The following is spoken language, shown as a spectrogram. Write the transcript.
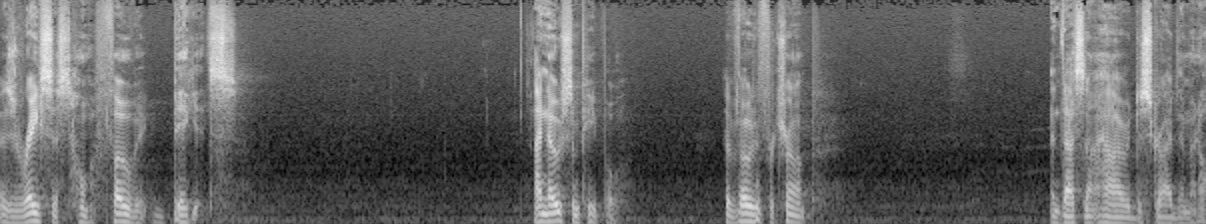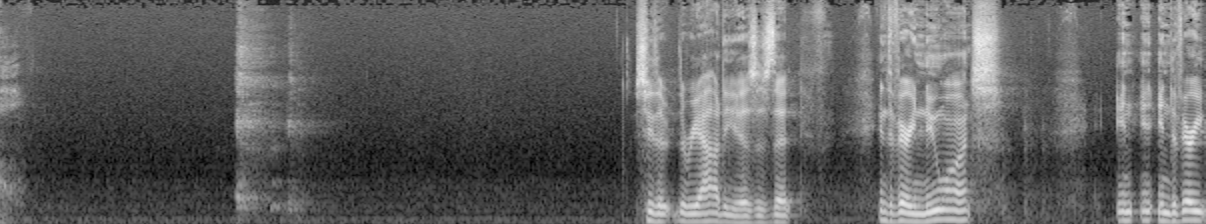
as racist, homophobic, bigots. I know some people that voted for Trump, and that's not how I would describe them at all. See, the, the reality is, is that in the very nuance, in, in, in, the very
